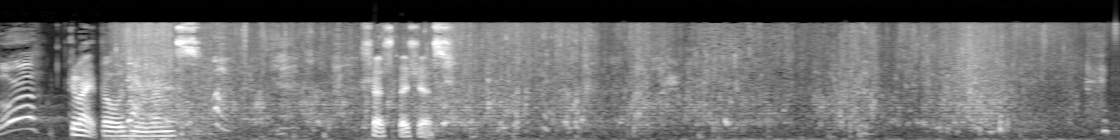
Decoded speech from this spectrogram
Laura? Good night, fellow humans. suspicious. It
